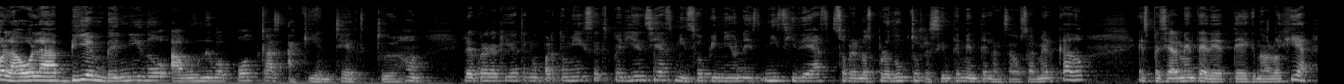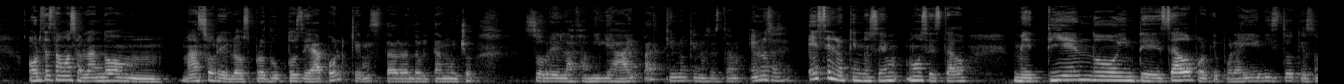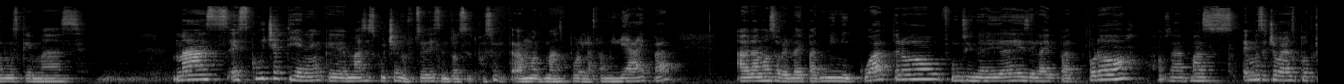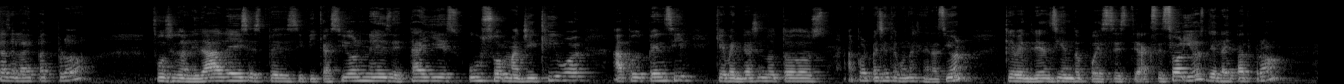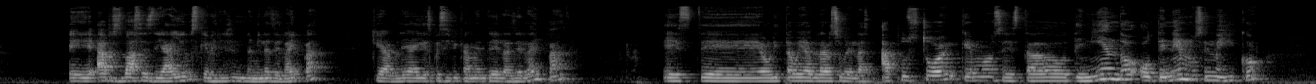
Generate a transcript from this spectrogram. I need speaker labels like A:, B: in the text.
A: Hola, hola, bienvenido a un nuevo podcast aquí en Tech to Your Home. Recuerda que aquí yo te comparto mis experiencias, mis opiniones, mis ideas sobre los productos recientemente lanzados al mercado, especialmente de tecnología. Ahorita estamos hablando mm, más sobre los productos de Apple, que hemos estado hablando ahorita mucho sobre la familia iPad, que es, lo que nos es en lo que nos hemos estado metiendo, interesado, porque por ahí he visto que son los que más más escucha tienen, que más escuchan ustedes, entonces pues ahorita vamos más por la familia iPad. Hablamos sobre el iPad mini 4, funcionalidades del iPad Pro, o sea, más, hemos hecho varios podcasts del iPad Pro, funcionalidades, especificaciones, detalles, uso, Magic Keyboard, Apple Pencil, que vendrían siendo todos, Apple Pencil segunda generación, que vendrían siendo pues este, accesorios del iPad Pro, eh, apps bases de iOS, que vendrían siendo también las del iPad, que hablé ahí específicamente de las del iPad. Este, ahorita voy a hablar sobre las Apple Store que hemos estado teniendo o tenemos en México,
